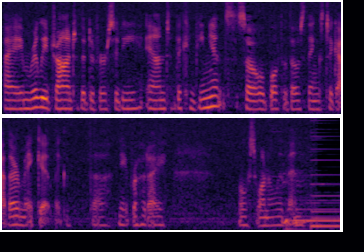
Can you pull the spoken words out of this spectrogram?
I'm really drawn to the diversity and to the convenience. So both of those things together make it like the neighborhood I most want to live in.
